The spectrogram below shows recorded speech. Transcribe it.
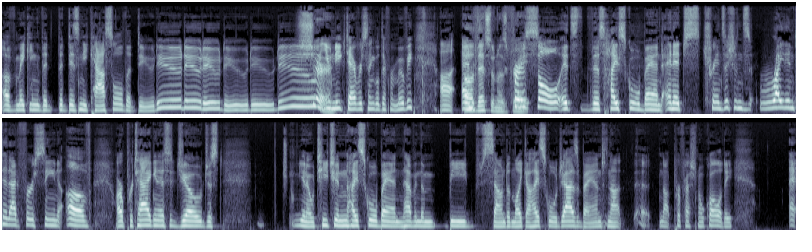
of making the, the Disney Castle the do do do do do do do Sure. unique to every single different movie. Uh, Oh, and this one was great. for. Soul, it's this high school band, and it transitions right into that first scene of our protagonist Joe just you know teaching high school band and having them be sounding like a high school jazz band, not uh, not professional quality. Uh,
